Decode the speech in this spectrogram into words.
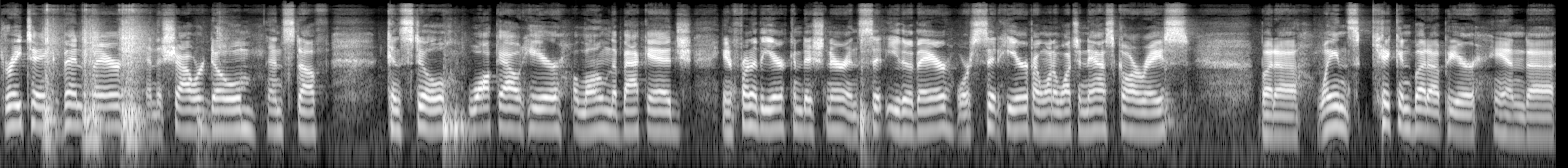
gray tank vent there and the shower dome and stuff. Can still walk out here along the back edge in front of the air conditioner and sit either there or sit here if I want to watch a NASCAR race. But uh, Wayne's kicking butt up here and uh,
